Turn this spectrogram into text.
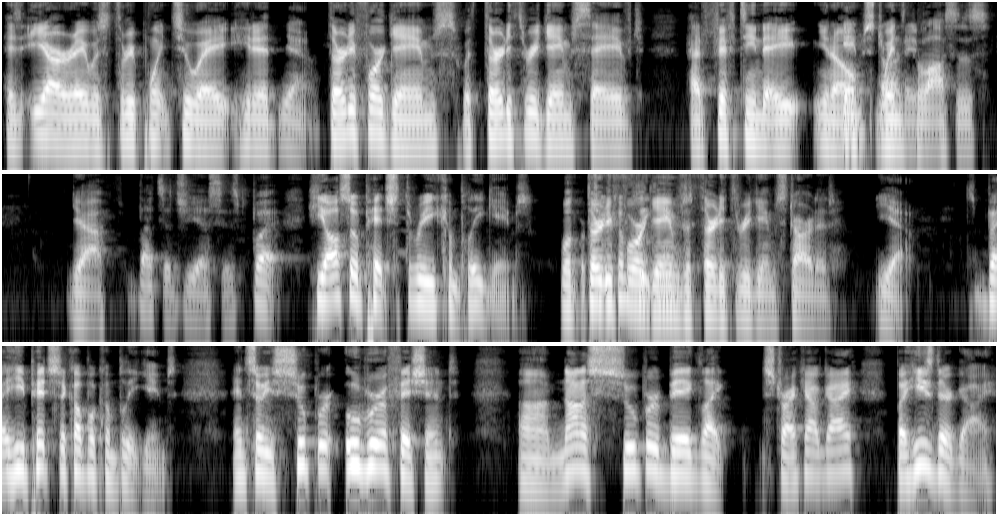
His ERA was 3.28. He did Yeah, 34 games with 33 games saved. Had 15 to eight, you know, wins to losses. Yeah. that's a GS's. But he also pitched three complete games. Well, 34 games games. with 33 games started. Yeah, but he pitched a couple complete games, and so he's super uber efficient. Um, not a super big like strikeout guy, but he's their guy.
